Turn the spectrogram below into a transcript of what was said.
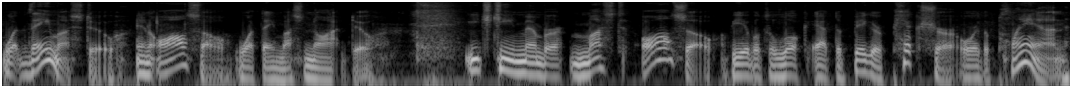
what they must do and also what they must not do each team member must also be able to look at the bigger picture or the plan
